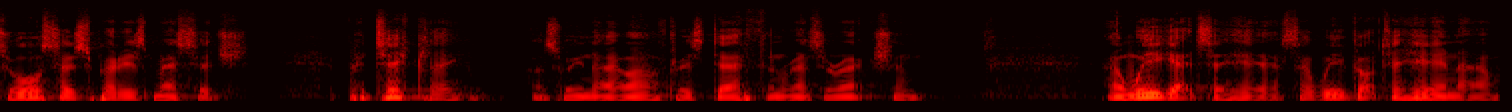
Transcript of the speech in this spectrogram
to also spread his message, particularly, as we know, after his death and resurrection. And we get to hear. So we've got to hear now,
